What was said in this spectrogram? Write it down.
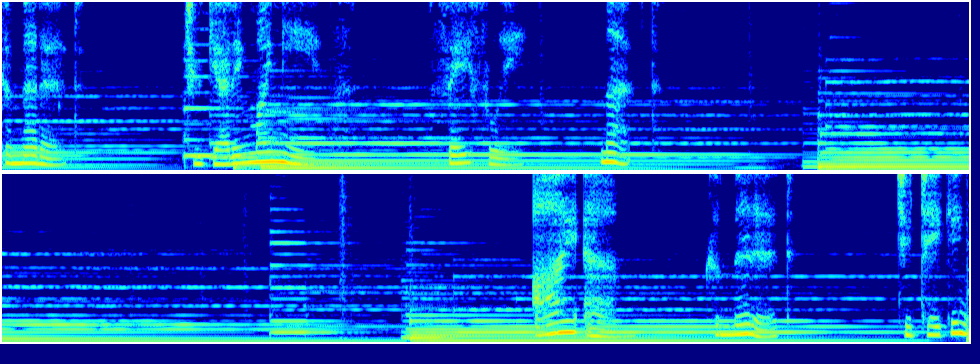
Committed to getting my needs safely met. I am committed to taking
